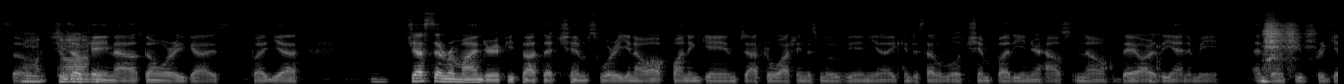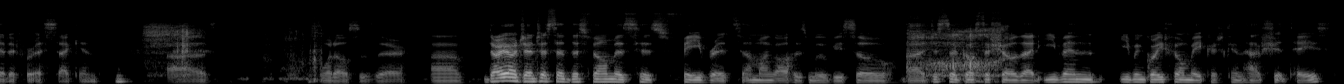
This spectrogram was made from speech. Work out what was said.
So Oh she's God. okay now. Don't worry, guys. But yeah, just a reminder if you thought that chimps were, you know, all fun and games after watching this movie, and you know, you can just have a little chimp buddy in your house. No, they are the enemy, and don't you forget it for a second. Uh, what else is there? Uh, Dario Argento said this film is his favorite among all his movies. So uh, just to goes to show that even even great filmmakers can have shit taste.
